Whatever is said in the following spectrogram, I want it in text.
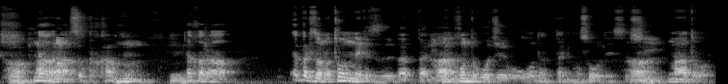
東。あ、だからまあ、そっか、関東。だから、やっぱりそのトンネルズだったり、はい。まあ今度55号だったりもそうですし、はい。まああと、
